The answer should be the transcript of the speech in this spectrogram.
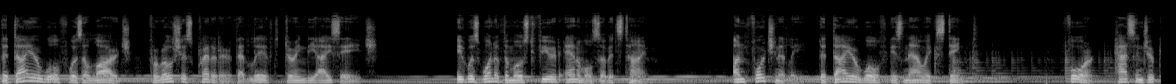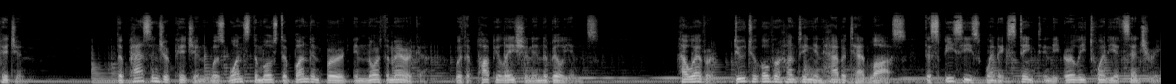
The dire wolf was a large, ferocious predator that lived during the Ice Age. It was one of the most feared animals of its time. Unfortunately, the dire wolf is now extinct. 4. Passenger pigeon. The passenger pigeon was once the most abundant bird in North America, with a population in the billions. However, due to overhunting and habitat loss, the species went extinct in the early 20th century.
